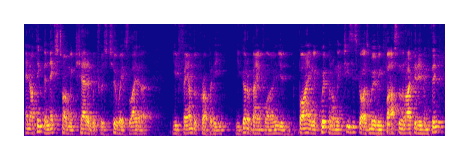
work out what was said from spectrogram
And I think the next time we chatted, which was two weeks later, you'd found the property, you got a bank loan, you're buying equipment. I'm like, geez, this guy's moving faster than I could even think,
